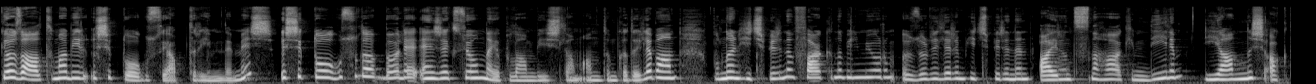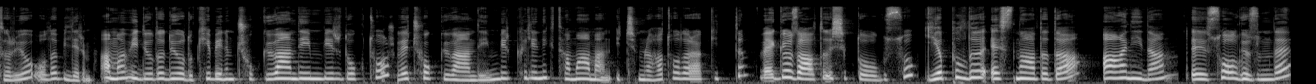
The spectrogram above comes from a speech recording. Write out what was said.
gözaltıma bir ışık dolgusu yaptırayım demiş. Işık dolgusu da böyle enjeksiyonla yapılan bir işlem anladığım kadarıyla. Ben bunların hiçbirinin farkını bilmiyorum. Özür dilerim hiçbirinin ayrıntısına hakim değilim. Yanlış aktarıyor olabilirim. Ama videoda diyordu ki benim çok güvendiğim bir doktor ve çok güvendiğim bir klinik. Tamamen içim rahat olarak gittim ve gözaltı ışık dolgusu yapıldığı esnada da aniden e, sol gözümde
